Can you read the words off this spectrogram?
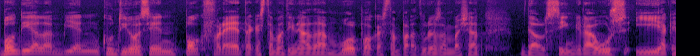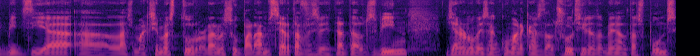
Bon dia, l'ambient continua sent poc fred aquesta matinada, molt poques temperatures han baixat dels 5 graus i aquest migdia eh, les màximes tornaran a superar amb certa facilitat els 20, ja no només en comarques del sud, sinó també en altres punts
